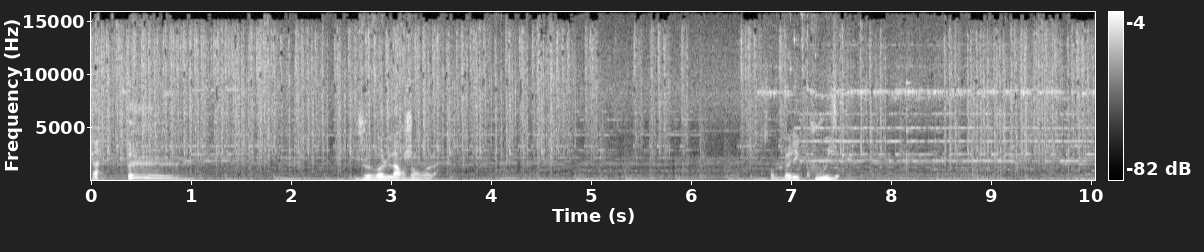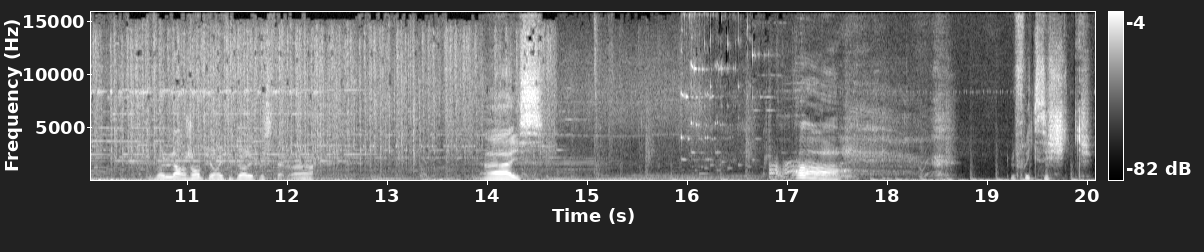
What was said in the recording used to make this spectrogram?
je vole l'argent, voilà. On s'en bat les couilles. Je vole l'argent puis on récupère les cristals. Voilà. Nice. Ah. Le fric c'est chic.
